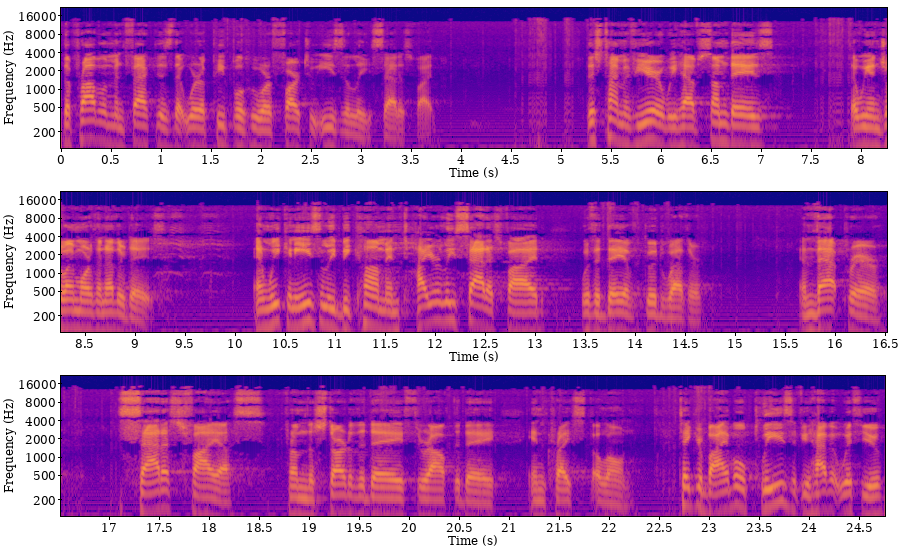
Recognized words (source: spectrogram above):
The problem, in fact, is that we're a people who are far too easily satisfied. This time of year, we have some days that we enjoy more than other days. And we can easily become entirely satisfied with a day of good weather. And that prayer, satisfy us from the start of the day throughout the day in Christ alone. Take your Bible, please, if you have it with you,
